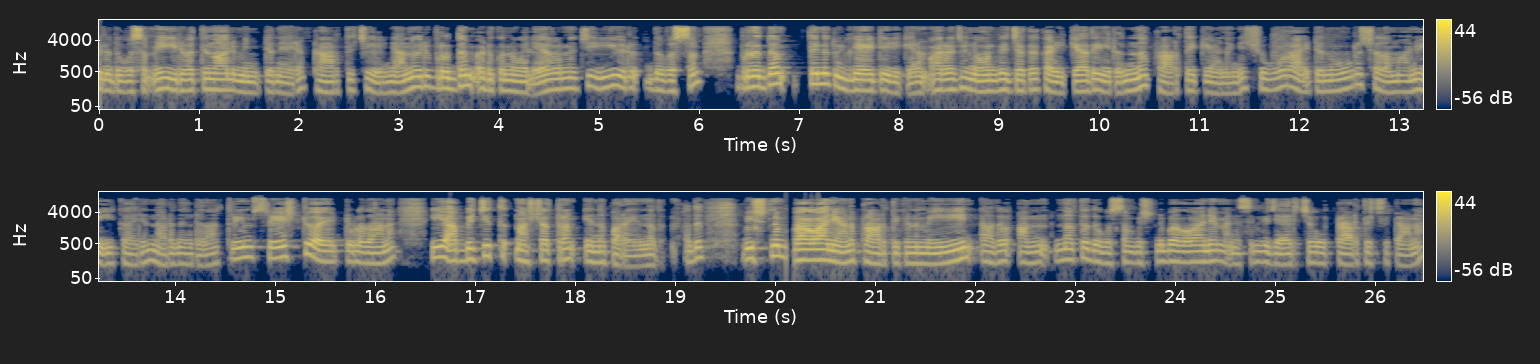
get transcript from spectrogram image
ഒരു ദിവസം ഈ ഇരുപത്തിനാല് മിനിറ്റ് നേരം പ്രാർത്ഥിച്ചു കഴിഞ്ഞാൽ അന്ന് ഒരു വ്രതം എടുക്കുന്ന പോലെ. അതെന്ന് വെച്ചാൽ ഈ ഒരു ദിവസം വ്രതത്തിന് തുല്യമായിട്ട് ഇരിക്കണം വെച്ചാൽ നോൺ വെജ് ഒക്കെ കഴിക്കാതെ ഇരുന്ന് പ്രാർത്ഥിക്കുകയാണെങ്കിൽ ഷുവറായിട്ട് നൂറ് ശതമാനം ഈ കാര്യം നടന്നു കിട്ടുന്നത് അത്രയും ശ്രേഷ്ഠമായിട്ടുള്ളതാണ് ഈ അഭിജിത്ത് നക്ഷത്രം എന്ന് പറയുന്നത്. അത് വിഷ്ണു ഭഗവാനെയാണ് പ്രാർത്ഥിക്കുന്നത്. മെയിൻ അത് അന്നത്തെ ദിവസം വിഷ്ണു ഭഗവാനെ മനസ്സിൽ വിചാരിച്ച് പ്രാർത്ഥിച്ചിട്ടാണ്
